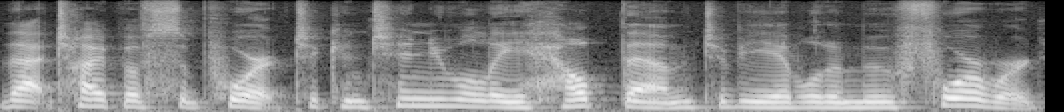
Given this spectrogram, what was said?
that type of support to continually help them to be able to move forward.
